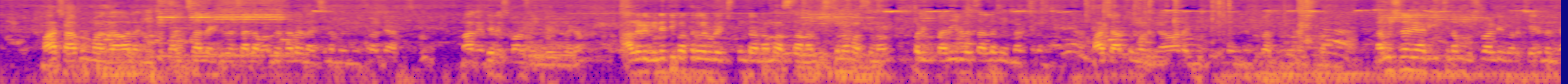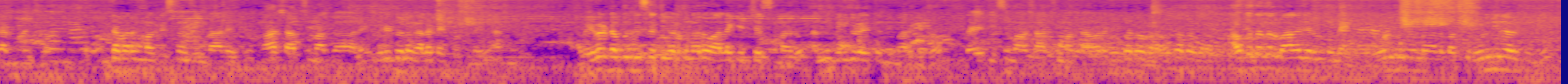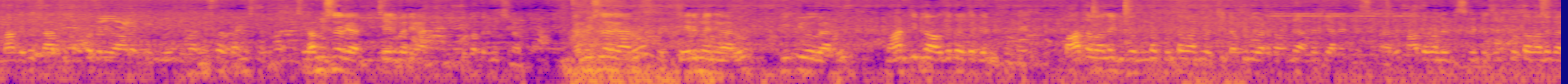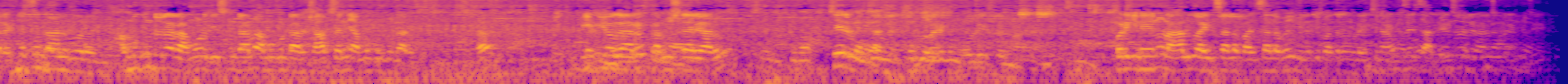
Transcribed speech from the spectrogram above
మా షాపులు మాకు కావాలని చెప్పి పది సార్లు ఇరవై సార్లు వంద సార్లు నచ్చిన మేము మున్సిపాలిటీ ఆఫీస్కు మాకైతే రెస్పాన్స్ ఏం లేదు మేడం. ఆల్రెడీ వినతి పత్రాలు కూడా ఇచ్చుకుంటున్నాము వస్తున్నాం ఇస్తున్నాం వస్తున్నాం. ఇప్పటికి పది ఇరవై సార్లు మేము నచ్చినాం మా షాపు మాకు కావాలని చెప్పేసి మేము వినతి పత్రాలు కూడా ఇచ్చినాం. కమిషనర్ గారికి ఇచ్చినాం మున్సిపాలిటీ వారి చైర్మన్ గారికి కూడా ఇచ్చినాం. ఇంతవరకు మాకు రెస్పాన్స్ ఏం రాలేదు. మా షాప్స్ మాకు కావాలి. మెరిట్ వాళ్ళకి అలర్ట్ అయిపోతున్నాయి. ఎవరు డబ్బులు తీసుకొచ్చి పెడుతున్నారో వాళ్ళకి ఇచ్చేస్తున్నారు. అన్ని బెంగుడు అవుతుంది మార్కెట్లో. దయచేసి మా షాప్స్ మాకు కావాలని అవకతవకలు బాగా జరుగుతున్నాయి. రోడ్డు మీద ఉన్న వాళ్ళ బస్సు రోడ్డు మీద అవుతుంది మాకైతే షాప్స్ కంపల్సరీ కావాలని కమిషనర్ గారికి చైర్మన్ గారికి వినతి పత్రం ఇచ్చినాం కమిషనర్ గారు చైర్మన్ గారు టీపీఓ గారు మార్కెట్లో అవకతవకలు జరుగుతున్నాయి. పాత వాళ్ళకి ఇవ్వకుండా కొత్త వాళ్ళు వచ్చి డబ్బులు కడతా ఉంటే అందరికీ అలర్ట్ చేస్తున్నారు. పాత వాళ్ళు డిస్పెట్టేసి కొత్త వాళ్ళకి అలర్ట్ చేస్తున్నారు. అమ్ముకుంటున్నారు అమౌంట్ తీసుకుంటారు అమ్ముకుంటారు. షాప్స్ అన్ని అమ్ముకుంటున్నారు. పీపీఓ గారు కమిషనర్ గారు చైర్మన్ ఇప్పటికి నేను నాలుగు ఐదు సార్లు పది సార్లు పోయి వినతి పత్రం కూడా ఇచ్చినాను. ప్లస్ అభ్యంతరాలు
